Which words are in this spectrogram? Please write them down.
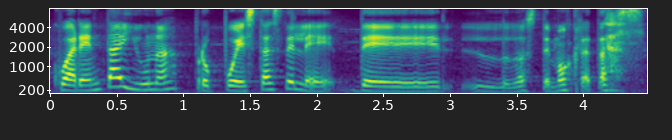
41 propuestas de ley de los demócratas.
